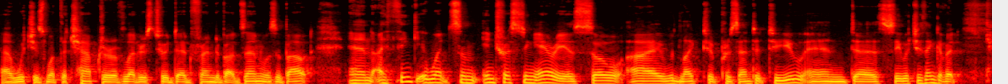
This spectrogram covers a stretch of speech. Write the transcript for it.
uh, which is what the chapter of Letters to a Dead Friend about Zen was about. And I think it went some interesting areas, so I would like to present it to you and uh, see what you think of it.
